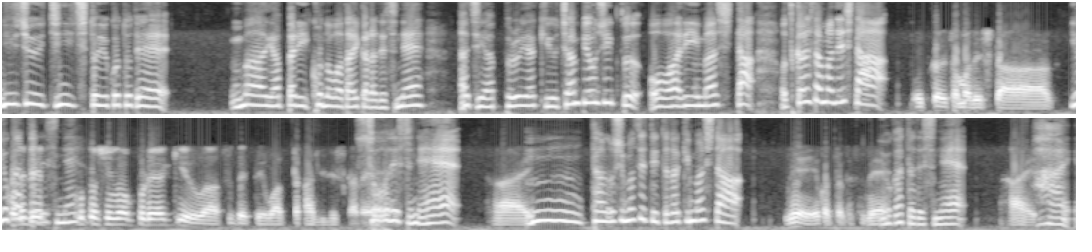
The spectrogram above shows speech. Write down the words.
21日ということで、まあ、やっぱりこの話題からですね、アジアプロ野球チャンピオンシップ終わりました。お疲れ様でした。お疲れ様でした。よかったですね今年のプロ野球はすべて終わった感じですかね。そうですね。はい。うん、楽しませていただきました。ねえよかったですね。よかったですね。はい。はい。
